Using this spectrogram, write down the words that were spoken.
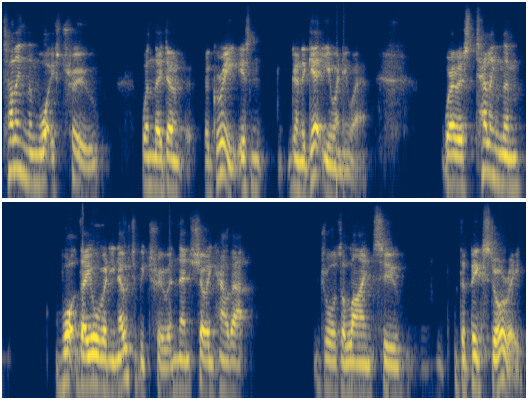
telling them what is true when they don't agree isn't going to get you anywhere. Whereas telling them what they already know to be true and then showing how that draws a line to the big story.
